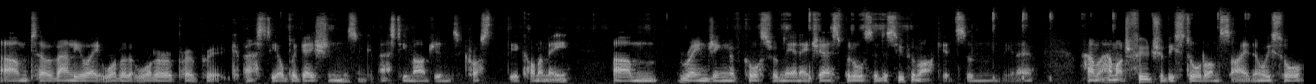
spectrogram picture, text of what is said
um, to evaluate what are what are appropriate capacity obligations and capacity margins across the economy, um, ranging, of course, from the NHS, but also the supermarkets and you know how, how much food should be stored on site. And we saw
